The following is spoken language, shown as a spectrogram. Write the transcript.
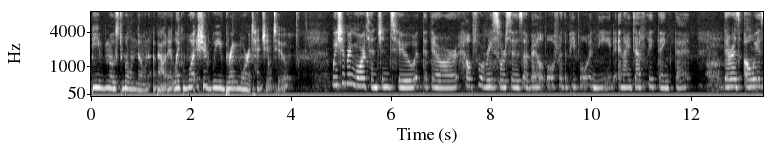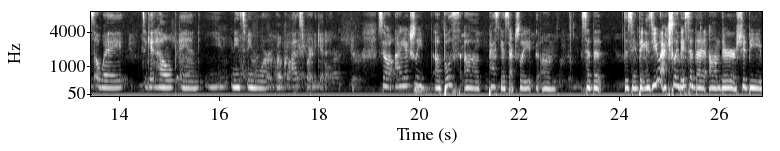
be most well known about it? Like, what should we bring more attention to? We should bring more attention to that there are helpful resources available for the people in need, and I definitely think that there is always a way to get help, and you needs to be more vocalized where to get it. So I actually, uh, both uh, past guests actually um, said that the same thing as you. Actually, they said that um, there should be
